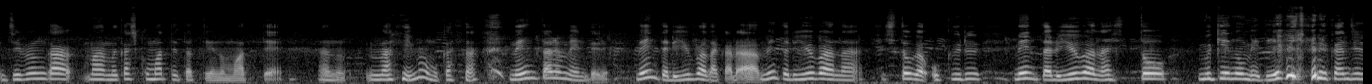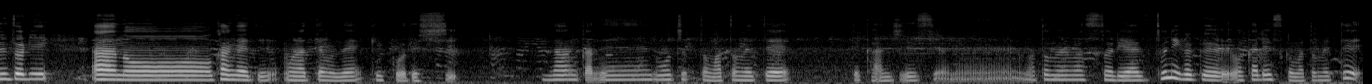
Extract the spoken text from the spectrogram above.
う自分が、まあ、昔困ってたっていうのもあってあの、まあ、今もかな。メンタル面でメンタル湯葉だからメンタル湯葉な人が送るメンタル湯葉な人向けのメディアみたいな感じで取り、あのー考えてもらってもね結構ですし。なんかねもうちょっとまとめてって感じですよね。まとめます。とりあえずとにかく分かりやすくまとめて。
